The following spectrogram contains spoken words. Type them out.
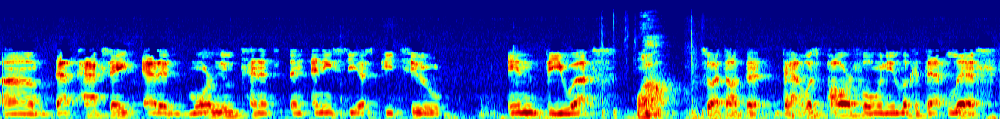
um, that Pax8 added more new tenants than any CSP2 in the U.S. Wow. So I thought that that was powerful when you look at that list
